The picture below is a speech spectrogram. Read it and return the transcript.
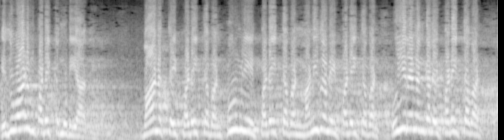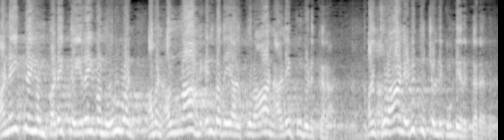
எதுவானும் படைக்க முடியாது. வானத்தை படைத்தவன் பூமியை படைத்தவன் மனிதனை படைத்தவன் உயிரினங்களை படைத்தவன் அனைத்தையும் படைத்த இறைவன் ஒருவன் அவன் அல்லாஹ் என்பதை அல் குரான் அழைப்பு விடுக்கிறான். அல் குரான் எடுத்துச் சொல்லிக் கொண்டிருக்கிறது.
